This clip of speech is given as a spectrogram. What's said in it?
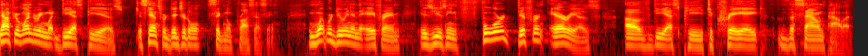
Now, if you're wondering what DSP is, it stands for Digital Signal Processing. And what we're doing in the aFrame is using four different areas of DSP to create the sound palette.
